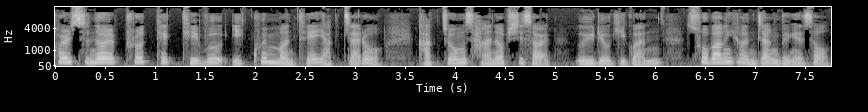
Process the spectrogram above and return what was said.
Personal Protective Equipment의 약자로 각종 산업시설, 의료기관, 소방 현장 등에서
